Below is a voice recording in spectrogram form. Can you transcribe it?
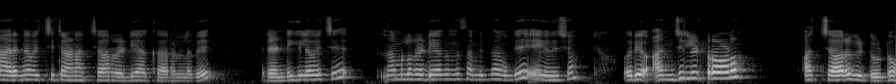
നാരങ്ങ വെച്ചിട്ടാണ് അച്ചാർ റെഡിയാക്കാറുള്ളത്. രണ്ട് കിലോ വെച്ച് നമ്മൾ റെഡിയാക്കുന്ന സമയത്ത് നമുക്ക് ഏകദേശം ഒരു അഞ്ച് ലിറ്ററോളം അച്ചാർ കിട്ടും കേട്ടോ.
